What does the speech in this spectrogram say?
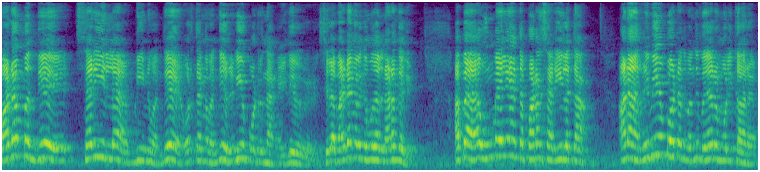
படம் வந்து சரியில்லை அப்படின்னு வந்து ஒருத்தங்க வந்து ரிவ்யூ போட்டிருந்தாங்க. இது சில வருடங்களுக்கு முதல் நடந்தது. அப்போ உண்மையிலேயே அந்த படம் சரியில்லை தான். ஆனால் ரிவ்யூ போட்டது வந்து வேற மொழிக்காரர்.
